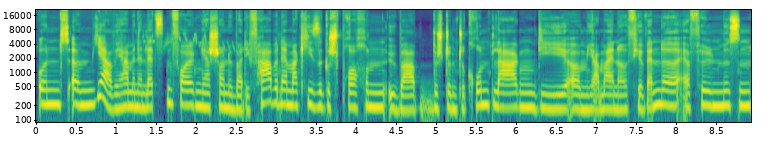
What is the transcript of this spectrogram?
Und ähm, ja, wir haben in den letzten Folgen ja schon über die Farbe der Markise gesprochen, über bestimmte Grundlagen, die ähm, ja meine vier Wände erfüllen müssen.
